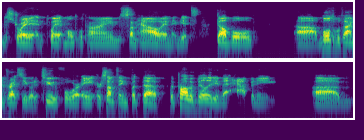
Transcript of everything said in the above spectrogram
destroy it and play it multiple times somehow, and it gets doubled uh, multiple times, right? So you go to two, four, eight, or something. But the the probability of that happening, um,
